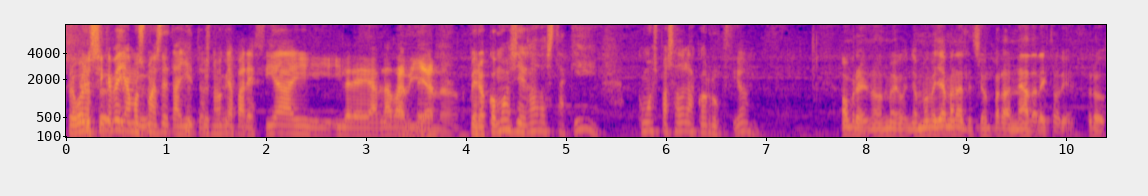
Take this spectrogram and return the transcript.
Pero bueno, sí que veíamos más detallitos, ¿no? Que aparecía y, y le hablaba La villana. Pero ¿cómo has llegado hasta aquí? ¿Cómo has pasado la corrupción? Hombre, no me, no me llama la atención para nada la historia, pero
